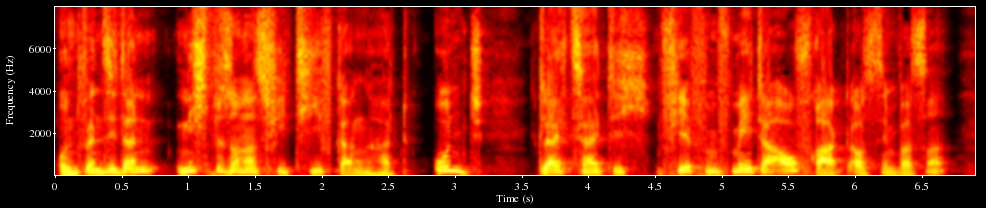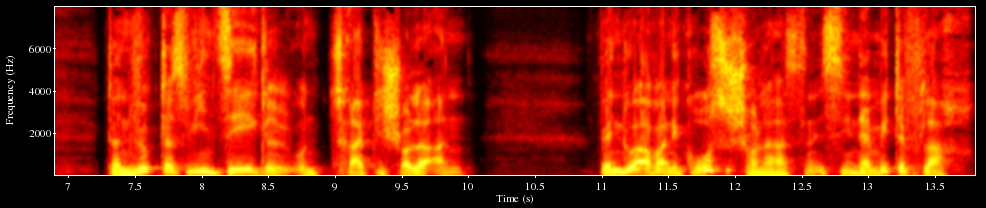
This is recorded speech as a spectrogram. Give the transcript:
Und wenn sie dann nicht besonders viel Tiefgang hat und gleichzeitig vier, fünf Meter aufragt aus dem Wasser, dann wirkt das wie ein Segel und treibt die Scholle an. Wenn du aber eine große Scholle hast, dann ist sie in der Mitte flach.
